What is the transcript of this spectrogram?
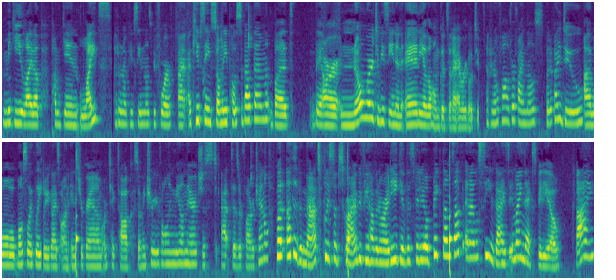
Mickey light up pumpkin lights. I don't know if you've seen those before. I, I keep seeing so many posts about them, but they are nowhere to be seen in any of the home goods that I ever go to. I don't know if I'll ever find those, but if I do, I will most likely show you guys on Instagram or TikTok. So make sure you're following me on there. It's just at Desert Flower Channel. But other than that, please subscribe if you haven't already. Give this video a big thumbs up and I will see you guys in my next video. Bye!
